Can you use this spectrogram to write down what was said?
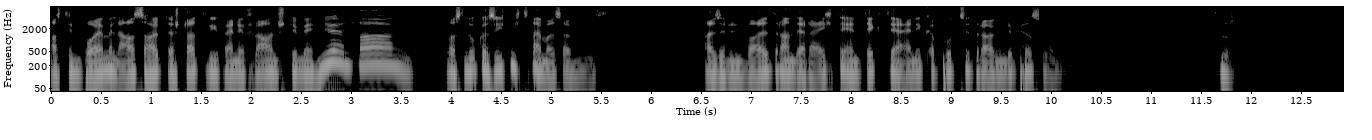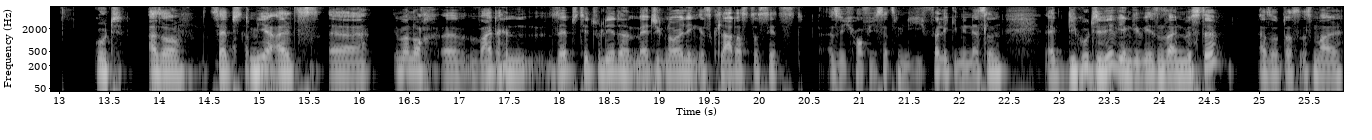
Aus den Bäumen außerhalb der Stadt rief eine Frauenstimme Hier entlang, was Luca sich nicht zweimal sagen ließ. Als er den Waldrand erreichte, entdeckte er eine Kapuze tragende Person. Schluss. Gut, also selbst mir als äh, immer noch äh, weiterhin selbst titulierter Magic Neuling ist klar, dass das jetzt, also ich hoffe, ich setze mich nicht völlig in die Nesseln, äh, die gute Vivian gewesen sein müsste. Also das ist mal.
